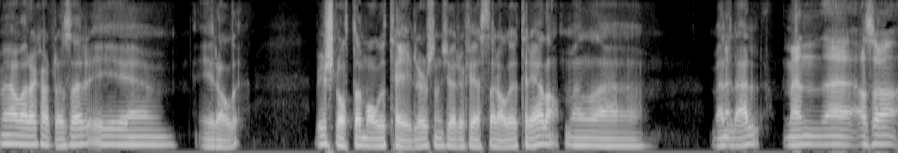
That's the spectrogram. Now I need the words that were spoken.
med å være kartleser i, i rally. Blir slått av Molly Taylor, som kjører Fiesta Rally 3, da, men, eh, men læl. Men eh, altså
